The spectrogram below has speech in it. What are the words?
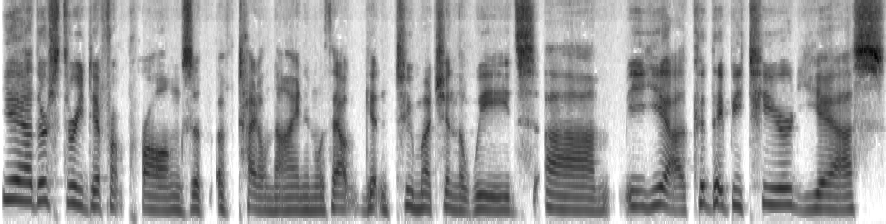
Yeah, there's three different prongs of, of Title IX, and without getting too much in the weeds, um, yeah, could they be tiered? Yes.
